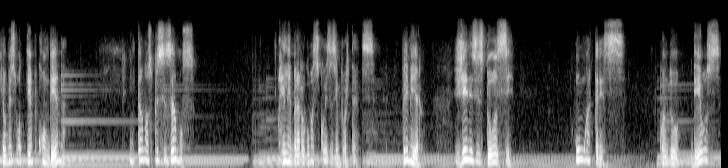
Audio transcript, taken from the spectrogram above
e ao mesmo tempo condena. Então nós precisamos relembrar algumas coisas importantes. Primeiro, Gênesis 12, 1 a 3, quando Deus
